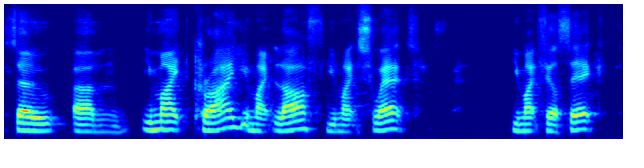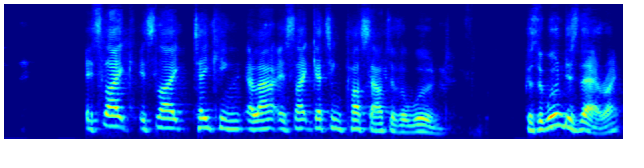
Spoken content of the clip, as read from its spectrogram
so um, you might cry you might laugh you might sweat you might feel sick. It's like it's like taking allow it's like getting pus out of a wound. Because the wound is there right?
